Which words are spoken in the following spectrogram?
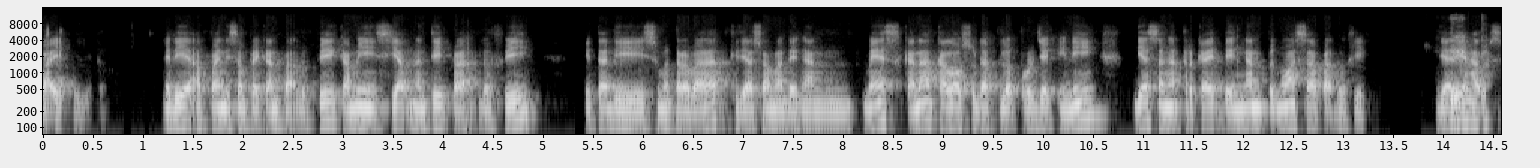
baik begitu. Jadi apa yang disampaikan Pak Lutfi, kami siap nanti Pak Lutfi kita di Sumatera Barat kerjasama dengan MES karena kalau sudah pilot project ini dia sangat terkait dengan penguasa Pak Dufi. Jadi ya. harus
